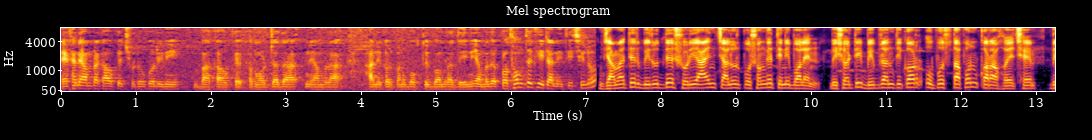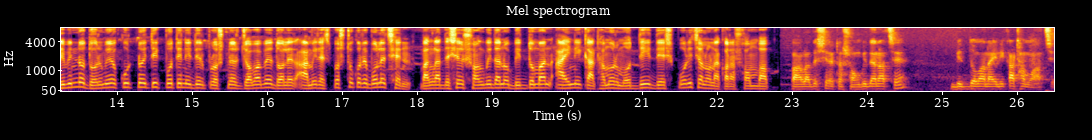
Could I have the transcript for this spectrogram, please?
এখানে আমরা কাউকে ছোট করিনি বা কাউকে মর্যাদা নিয়ে আমরা হানিকর কোনো বক্তব্য আমরা দেইনি। আমাদের প্রথম থেকে এটা নীতি ছিল। জামায়াতের বিরুদ্ধে সরিয়া আইন চালুর প্রসঙ্গে তিনি বলেন বিষয়টি বিভ্রান্তিকর উপস্থাপন করা হয়েছে। বিভিন্ন ধর্মীয় কূটনৈতিক প্রতিনিধির প্রশ্নের জবাবে দলের আমির স্পষ্ট করে বলেছেন বাংলাদেশের সংবিধান ও বিদ্যমান আইনি কাঠামোর মধ্যেই দেশ পরিচালনা করা সম্ভব। বাংলাদেশের একটা সংবিধান আছে বিদ্যমান আইনি কাঠামো আছে।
